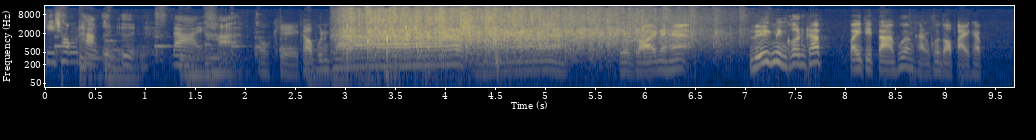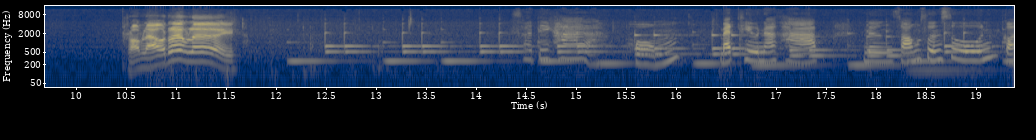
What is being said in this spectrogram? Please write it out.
ที่ช่องทางอื่น ๆ ได้ค่ะ โอเคขอบคุณครับเรียบร้อยนะฮะหรืออีกหนึ่งคนครับไปติดตามผู้แข่งขันคนต่อไปครับ พร้อมแล้วเริ่มเลย สวัสดีค่ะ ผมแมทธิวนะครับ1200ก็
